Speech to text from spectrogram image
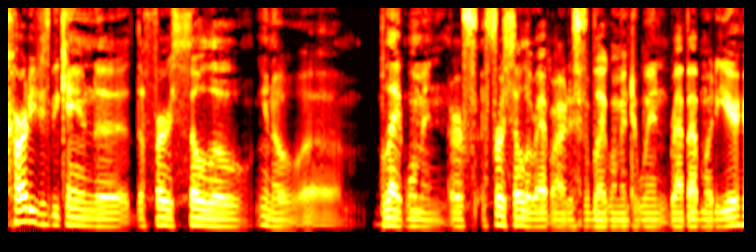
Cardi just became the the first solo, you know, uh, black woman or f- first solo rap artist for black women to win rap album of the year.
